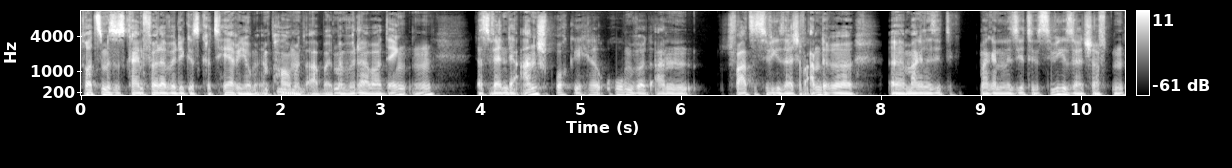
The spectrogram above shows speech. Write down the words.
Trotzdem ist es kein förderwürdiges Kriterium, Empowerment-Arbeit. Man würde aber denken, dass wenn der Anspruch gehoben wird an schwarze Zivilgesellschaft, andere äh, marginalisierte, marginalisierte Zivilgesellschaften,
